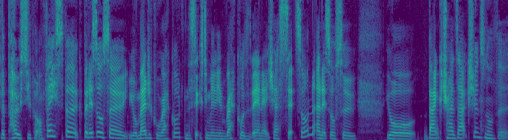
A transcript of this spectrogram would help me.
the posts you put on Facebook, but it's also your medical record and the 60 million records that the NHS sits on. And it's also your bank transactions and all the,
